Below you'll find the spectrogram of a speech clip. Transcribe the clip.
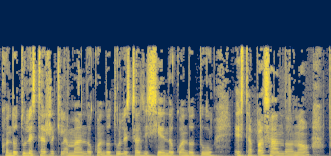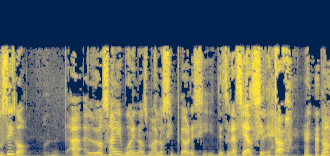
Cuando tú le estás reclamando, cuando tú le estás diciendo, cuando tú está pasando, ¿no? Pues digo, los hay buenos, malos y peores y desgraciados y de todo, ¿no?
